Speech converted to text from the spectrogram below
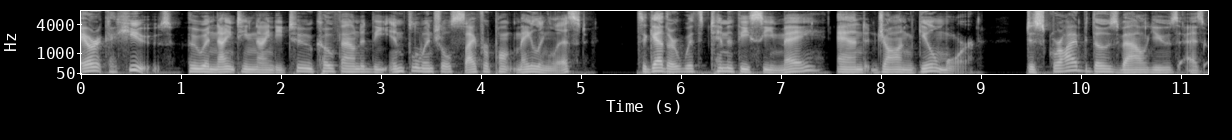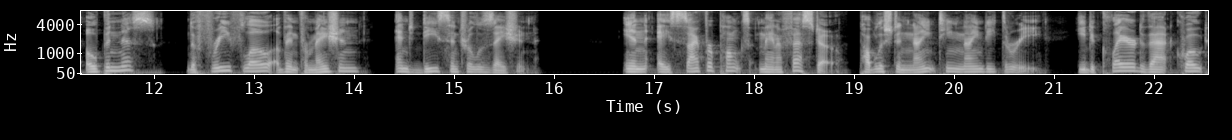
Eric Hughes, who in 1992 co founded the influential cypherpunk mailing list, together with Timothy C. May and John Gilmore, described those values as openness, the free flow of information, and decentralization. In a Cypherpunks Manifesto, published in 1993, he declared that, quote,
